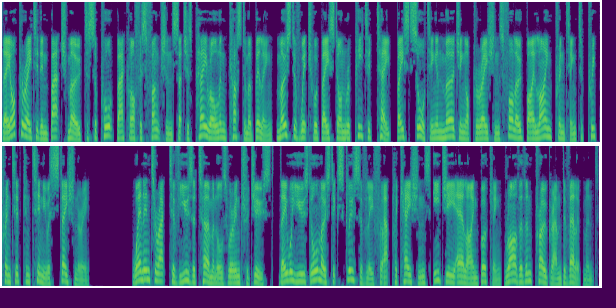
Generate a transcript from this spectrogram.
They operated in batch mode to support back-office functions such as payroll and customer billing, most of which were based on repeated tape-based sorting and merging operations followed by line printing to pre-printed continuous stationery. When interactive user terminals were introduced, they were used almost exclusively for applications e.g. airline booking rather than program development.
